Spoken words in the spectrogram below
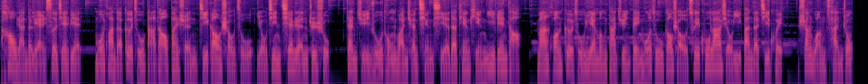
浩然的脸色渐变。魔化的各族达到半神级高手族有近千人之数，战局如同完全倾斜的天平一边倒。蛮荒各族联盟大军被魔族高手摧枯拉朽一般的击溃，伤亡惨重，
